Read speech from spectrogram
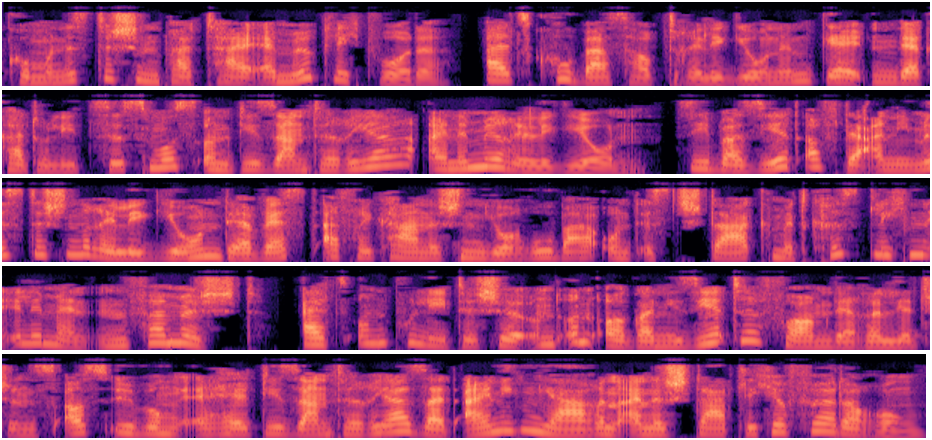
Kommunistischen Partei ermöglicht wurde. Als Kubas Hauptreligionen gelten der Katholizismus und die Santeria, eine Mirreligion. Sie basiert auf der animistischen Religion der westafrikanischen Yoruba und ist stark mit christlichen Elementen vermischt als unpolitische und unorganisierte Form der Religionsausübung erhält die Santeria seit einigen Jahren eine staatliche Förderung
